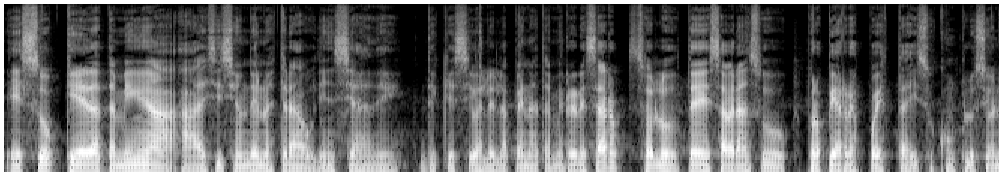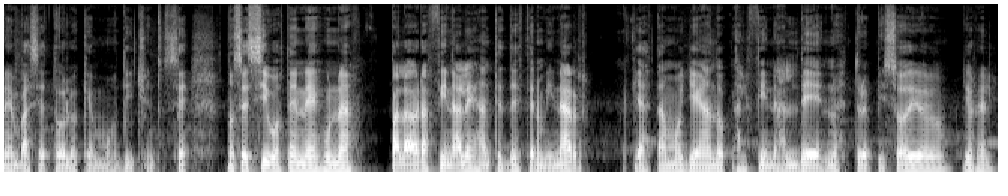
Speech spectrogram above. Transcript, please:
eso queda también a, decisión de nuestra audiencia de, de, que si vale la pena también regresar. Solo ustedes sabrán su propia respuesta y sus conclusiones en base a todo lo que hemos dicho. Entonces, no sé si vos tenés unas palabras finales antes de terminar. Ya estamos llegando al final de nuestro episodio, Jorgel.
